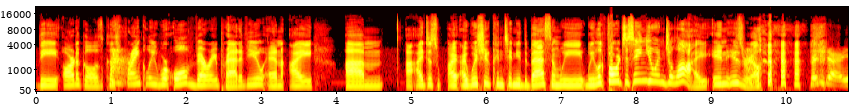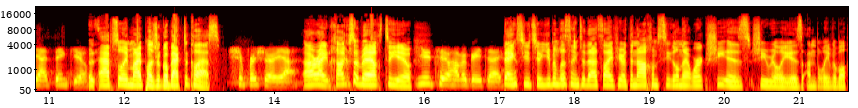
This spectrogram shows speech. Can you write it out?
the articles because, frankly, we're all very proud of you, and I um. I I just I, I wish you continued the best, and we we look forward to seeing you in July in Israel. For sure. Yeah. Thank you. Absolutely my pleasure. Go back to class. For sure. Yeah. All right, Chag Sameach to you. You too. Have a great day. Thanks, you too. You've been listening to That's Life here at the Nachum Siegel Network. She is, she really is unbelievable.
